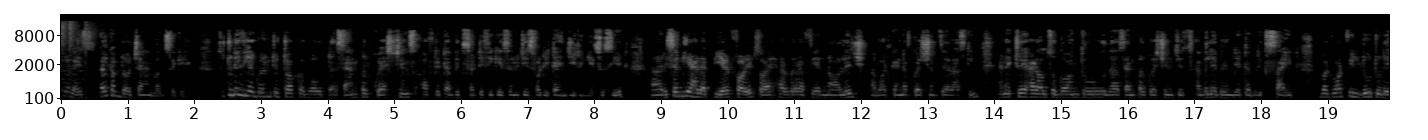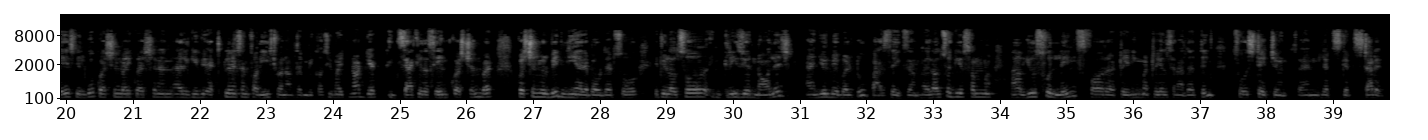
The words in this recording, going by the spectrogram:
Hello guys, welcome to our channel once again. So today we are going to talk about uh, sample questions of Databricks certification which is for Data Engineering Associate. Uh, recently I had appeared for it so I have a fair knowledge about kind of questions they are asking and actually I had also gone through the sample question which is available in Databricks site. But what we'll do today is we'll go question by question and I'll give you explanation for each one of them because you might not get exactly the same question but question will be near about that. So it will also increase your knowledge and you'll be able to pass the exam. I'll also give some uh, useful links for uh, training materials and other things. So stay tuned and let's get started.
